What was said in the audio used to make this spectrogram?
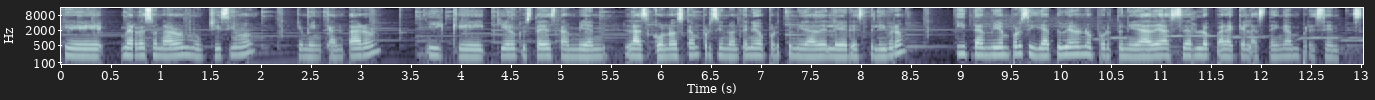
que me resonaron muchísimo, que me encantaron y que quiero que ustedes también las conozcan por si no han tenido oportunidad de leer este libro y también por si ya tuvieron oportunidad de hacerlo para que las tengan presentes.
